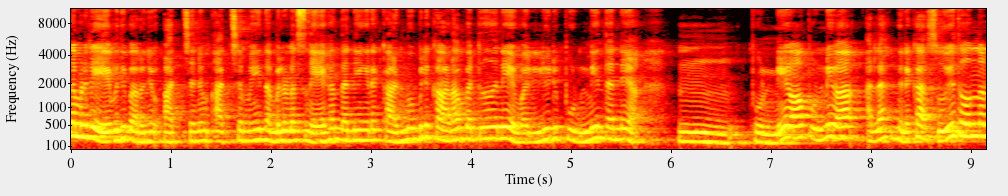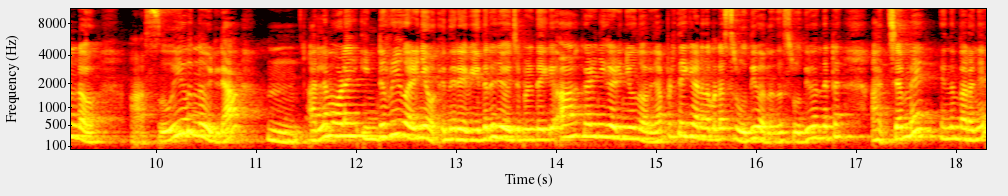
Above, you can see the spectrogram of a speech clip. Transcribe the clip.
നമ്മൾ രേവതി പറഞ്ഞു അച്ഛനും അച്ഛമ്മയും തമ്മിലുള്ള സ്നേഹം തന്നെ ഇങ്ങനെ കൺമുമ്പിൽ കാണാൻ പറ്റുന്നത് തന്നെ വലിയൊരു പുണ്യം തന്നെയാ. പുണ്യമാ പുണ്യമാ അല്ല നിനക്ക് അസൂയ തോന്നുന്നുണ്ടോ? അസൂയൊന്നുമില്ല അല്ല മോളെ ഇന്റർവ്യൂ കഴിഞ്ഞോ? എന്ന് രവീന്ദ്രൻ ചോദിച്ചപ്പോഴത്തേക്ക് ആ കഴിഞ്ഞു കഴിഞ്ഞു എന്ന് പറഞ്ഞു. അപ്പോഴത്തേക്കാണ് നമ്മുടെ ശ്രുതി വന്നത്. ശ്രുതി വന്നിട്ട് അച്ഛമ്മേ എന്ന് പറഞ്ഞ്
